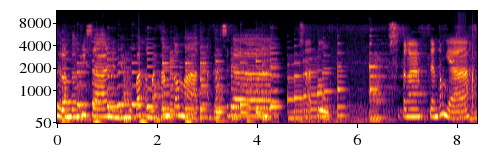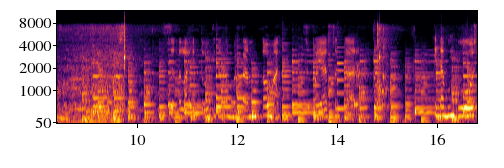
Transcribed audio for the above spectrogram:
Dalam daun pisang dan jangan lupa tambahkan tomat agar segar. Satu setengah centong ya. Setelah itu kita tambahkan tomat supaya segar. Kita bungkus.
